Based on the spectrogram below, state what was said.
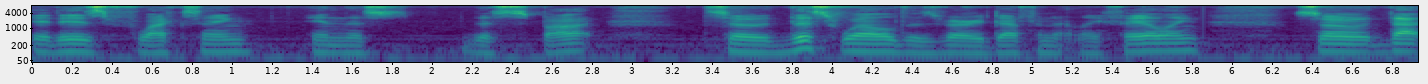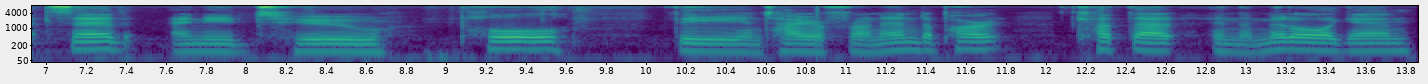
it is flexing in this this spot. So this weld is very definitely failing. So that said, I need to pull the entire front end apart, cut that in the middle again,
